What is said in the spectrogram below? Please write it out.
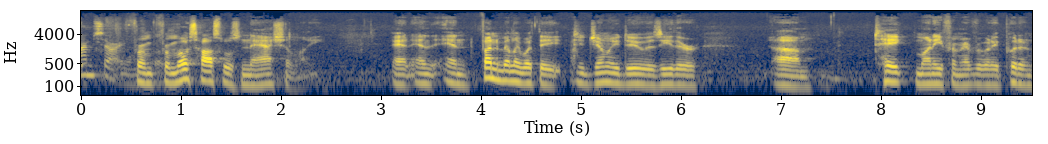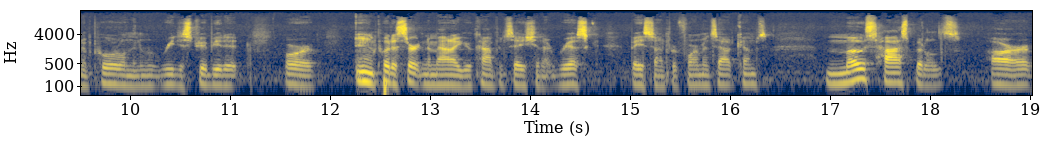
I'm sorry. from, for most hospitals nationally, and, and, and fundamentally what they do- generally do is either um, take money from everybody, put it in a pool, and then redistribute it, or put a certain amount of your compensation at risk based on performance outcomes. Most hospitals are,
